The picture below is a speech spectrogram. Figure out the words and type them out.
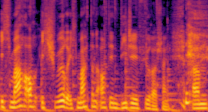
Ich mache auch, ich schwöre, ich mache dann auch den DJ-Führerschein. ähm,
